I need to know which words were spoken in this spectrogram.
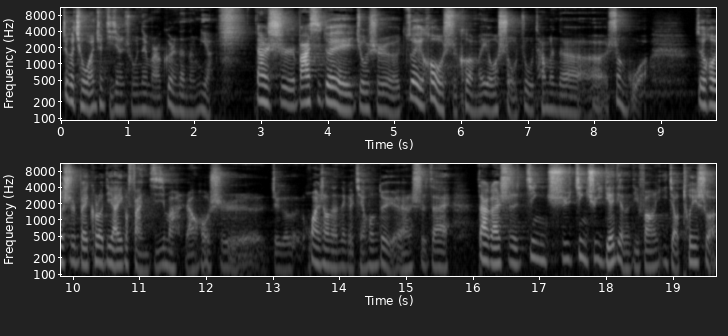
这个球完全体现出内马尔个人的能力啊。但是巴西队就是最后时刻没有守住他们的呃胜果。最后是被克罗地亚一个反击嘛，然后是这个换上的那个前锋队员是在大概是禁区禁区一点点的地方一脚推射，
